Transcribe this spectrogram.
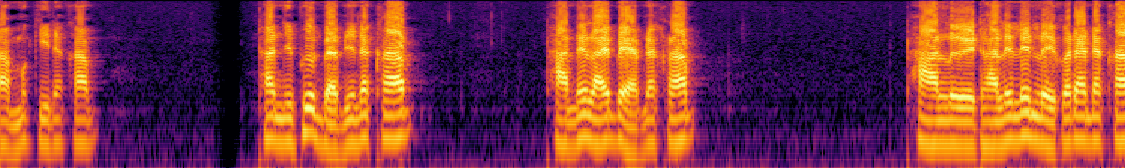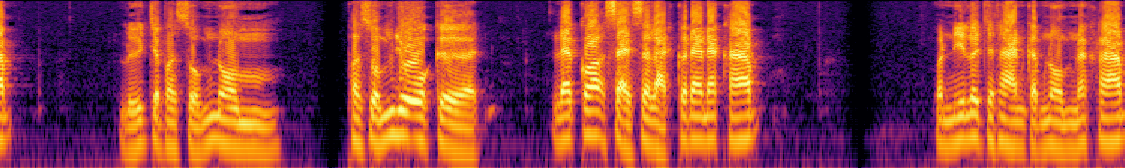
ดำๆเมื่อกี้นะครับทานจะพืชแบบนี้นะครับ ทานได้หลายแบบนะครับ ทานเลยทานเล่นๆเลยก็ได้นะครับ หรือจะผสมนม ผสมโยเกิร์ตและก็ใส่สลัดก็ได้นะครับ วันนี้เราจะทานกับนมนะครับ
